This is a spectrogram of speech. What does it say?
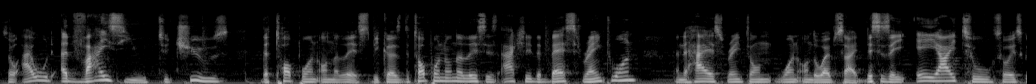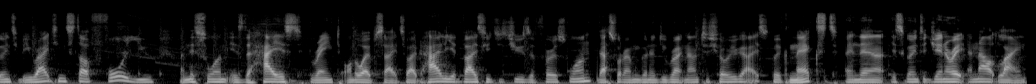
So I would advise you to choose the top one on the list because the top one on the list is actually the best ranked one and the highest ranked on one on the website. This is a AI tool, so it's going to be writing stuff for you. And this one is the highest ranked on the website. So I'd highly advise you to choose the first one. That's what I'm going to do right now to show you guys. Click next, and then it's going to generate an outline.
